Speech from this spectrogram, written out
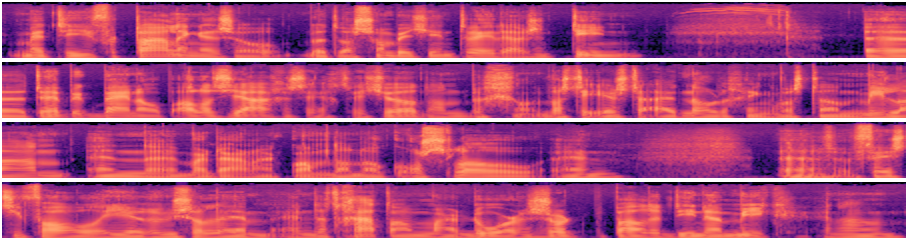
met die vertaling en zo, dat was zo'n beetje in 2010. eh, toen heb ik bijna op alles ja gezegd, weet je wel. Dan was de eerste uitnodiging was dan Milaan. En, eh, maar daarna kwam dan ook Oslo en eh, festival in Jeruzalem. En dat gaat dan maar door. Een soort bepaalde dynamiek. En dan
